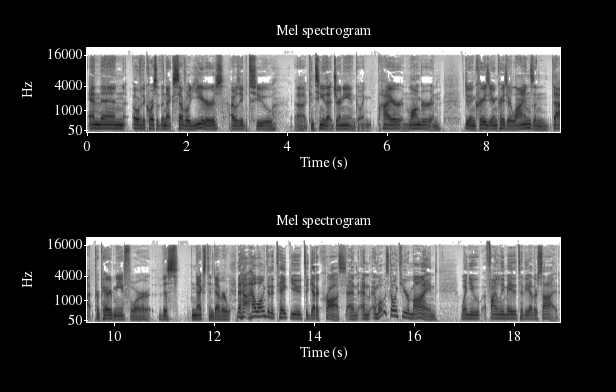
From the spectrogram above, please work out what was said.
And then over the course of the next several years, I was able to uh, continue that journey and going higher and longer and doing crazier and crazier lines. And that prepared me for this next endeavor. Now, how long did it take you to get across? And, and, and what was going through your mind when you finally made it to the other side?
